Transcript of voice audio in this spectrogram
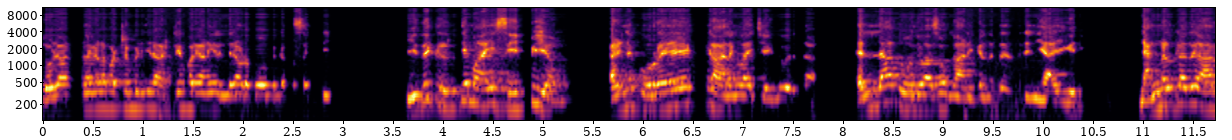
തൊഴിലാളികളുടെ പക്ഷം പിടിച്ച് രാഷ്ട്രീയം പറയുകയാണെങ്കിൽ എന്തിനാണ് ബോംബിന്റെ പ്രസക്തി? ഇത് കൃത്യമായി സി പി എം കഴിഞ്ഞ കുറെ കാലങ്ങളായി ചെയ്തു വരുന്നതാണ്. എല്ലാ തോന്നിവാസവും കാണിക്കുന്നിട്ട് ന്യായീകരിക്കും. ഞങ്ങൾക്കത് ആർ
